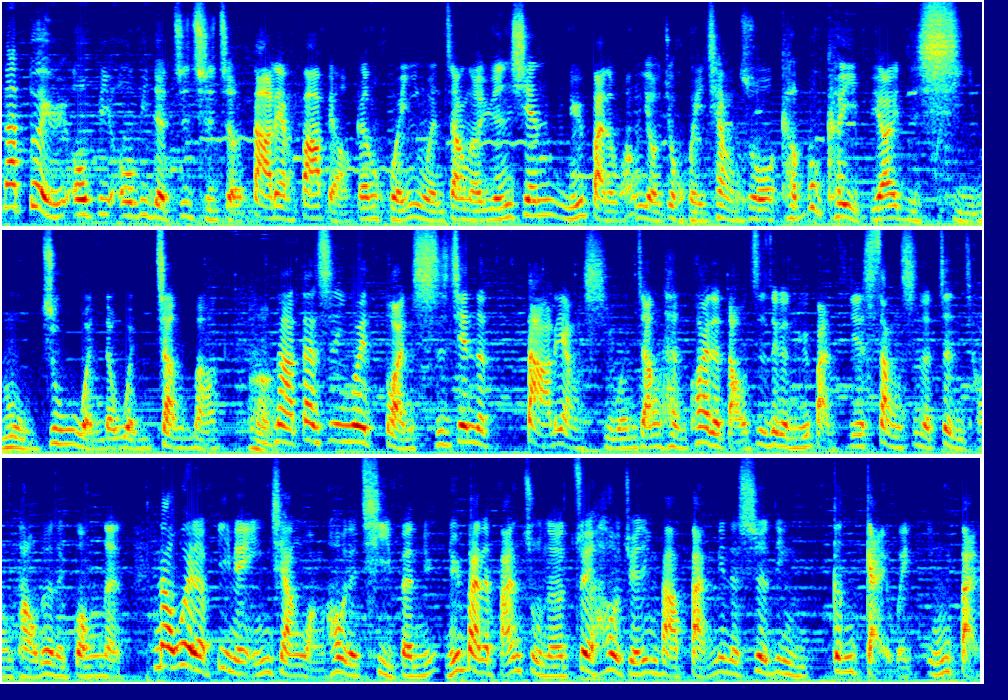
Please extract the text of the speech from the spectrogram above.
那对于 O B O V 的支持者大量发表跟回应文章呢，原先女版的网友就回呛说，可不可以不要一直洗母猪文的文章吗？那但是因为短时间的大量洗文章，很快的导致这个女版直接丧失了正常讨论的功能。那为了避免影响往后的气氛，女女版的版主呢，最后决定把版面的设定更改为银版。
